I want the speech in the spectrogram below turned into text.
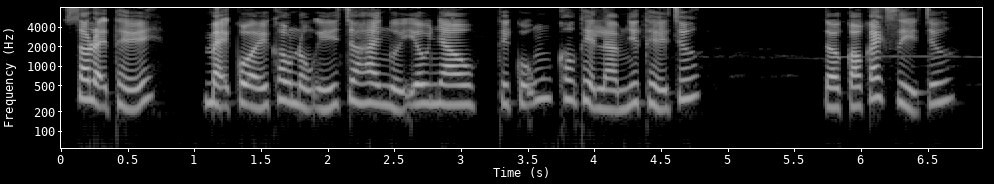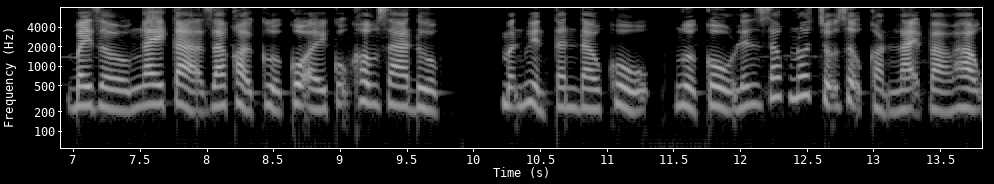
Sao lại thế? Mẹ cô ấy không đồng ý cho hai người yêu nhau thì cũng không thể làm như thế chứ. Tớ có cách gì chứ? Bây giờ ngay cả ra khỏi cửa cô ấy cũng không ra được. Mẫn huyền tân đau khổ, ngửa cổ lên dốc nốt chỗ rượu còn lại vào họng.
